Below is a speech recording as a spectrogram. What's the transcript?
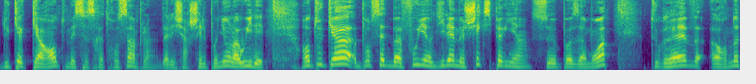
du CAC 40, mais ce serait trop simple hein, d'aller chercher le pognon là où il est. En tout cas, pour cette bafouille, un dilemme shakespearien se pose à moi. To grève or not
